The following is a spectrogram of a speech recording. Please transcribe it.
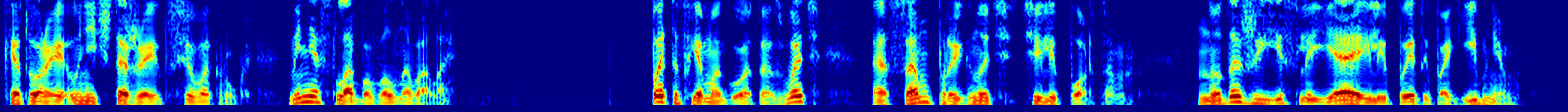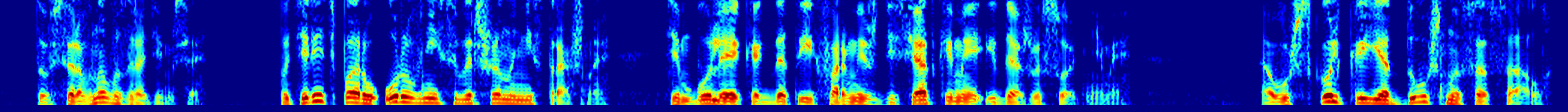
которое уничтожает все вокруг, меня слабо волновало. Пэтов я могу отозвать, а сам прыгнуть телепортом. Но даже если я или Пэты погибнем, то все равно возродимся. Потерять пару уровней совершенно не страшно, тем более, когда ты их фармишь десятками и даже сотнями. А уж сколько я душ насосал.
